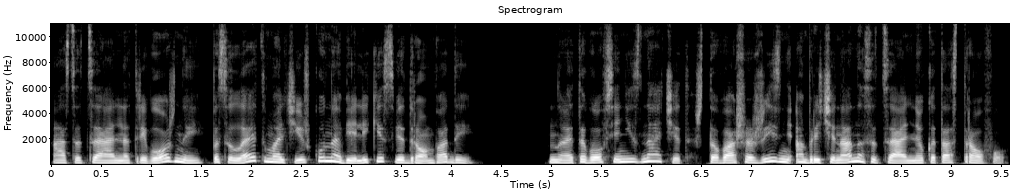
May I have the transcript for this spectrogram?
а социально тревожный посылает мальчишку на велике с ведром воды. Но это вовсе не значит, что ваша жизнь обречена на социальную катастрофу.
